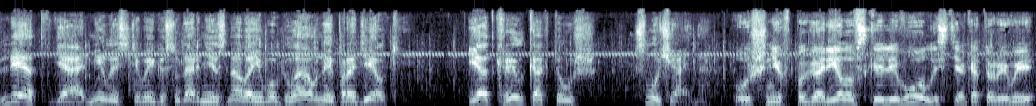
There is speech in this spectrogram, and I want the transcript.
лет я, милостивый государь, не знал о его главной проделке. И открыл как-то уж случайно. Уж не в Погореловской ли волости, о которой вы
